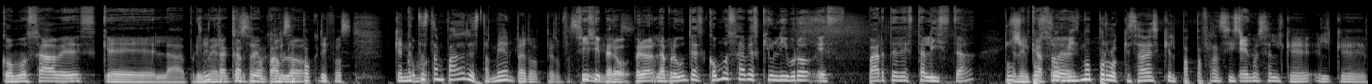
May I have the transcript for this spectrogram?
¿Cómo sabes que la primera Sí, carta de Pablo... apócrifos, que neta ¿Cómo? están padres también, pero, pero pues, Sí, sí, pero, es- pero la pregunta es, ¿cómo sabes que un libro es parte de esta lista? Pues, en el pues caso lo de... mismo por lo que sabes que el Papa Francisco En- es el que el que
